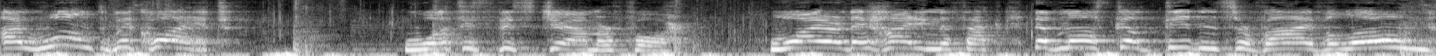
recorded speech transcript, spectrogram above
I won't be quiet! What is this jammer for? Why are they hiding the fact that Moscow didn't survive alone?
